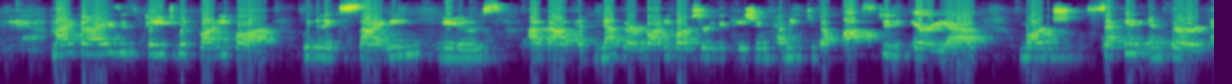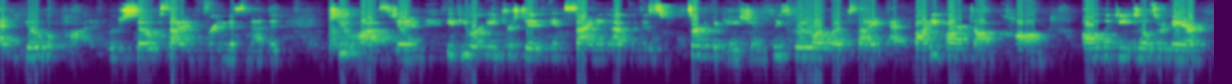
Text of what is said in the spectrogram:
Hi guys, it's Paige with BodyBarre with an exciting news about another BodyBarre certification coming to the Austin area March 2nd and 3rd at YogaPod. We're so excited to bring this method to Austin. If you are interested in signing up for this certification, please go to our website at bodybarre.com. All the details are there.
